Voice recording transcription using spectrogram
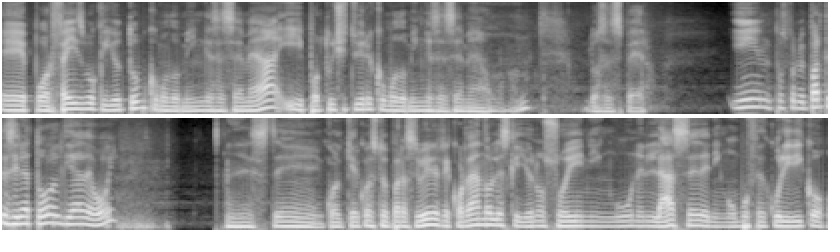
eh, por Facebook y YouTube como Domínguez SMA y por Twitch y Twitter como Domínguez SMA1. Los espero. Y pues por mi parte sería todo el día de hoy. Este, cualquier cosa estoy para servir. Recordándoles que yo no soy ningún enlace de ningún bufete jurídico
